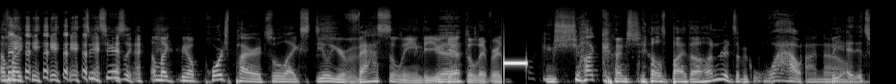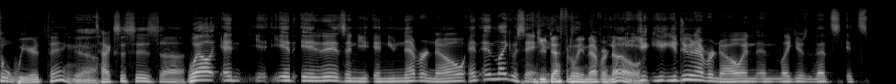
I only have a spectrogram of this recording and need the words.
I'm like, see, seriously, I'm like, you know, porch pirates will like steal your Vaseline that you Yeah. get delivered. Fucking shotgun shells by the hundreds. I'm like, wow. I But know. it's a weird thing. Yeah. Texas is. uh Well, and it, it is, and you and you never know, and, and like we say, You definitely never know. You, you, you do never know, and and like you, that's it's.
